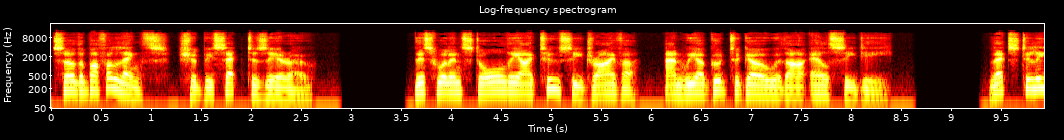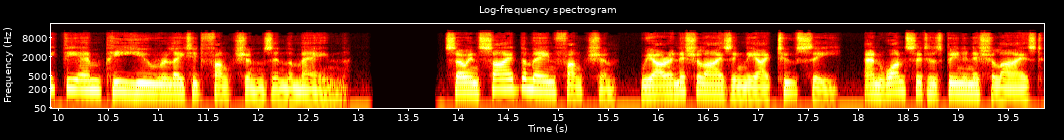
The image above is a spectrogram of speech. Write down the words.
So the buffer lengths should be set to 0. This will install the I2C driver, and we are good to go with our LCD. Let's delete the MPU related functions in the main. So inside the main function, we are initializing the I2C, and once it has been initialized,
